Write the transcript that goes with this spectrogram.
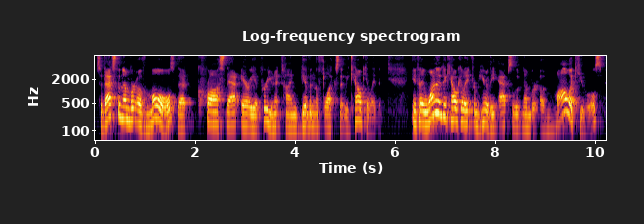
So that's the number of moles that cross that area per unit time given the flux that we calculated. If I wanted to calculate from here the absolute number of molecules,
